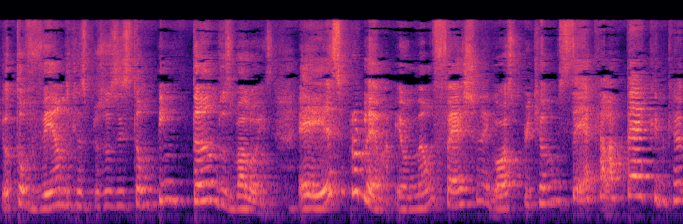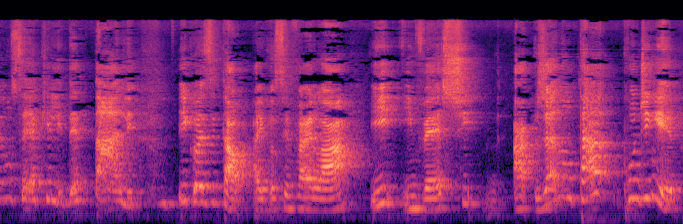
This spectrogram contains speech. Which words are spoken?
eu tô vendo que as pessoas estão pintando os balões. É esse o problema. Eu não fecho negócio porque eu não sei aquela técnica, eu não sei aquele detalhe e coisa e tal. Aí você vai lá e investe, já não tá com dinheiro,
